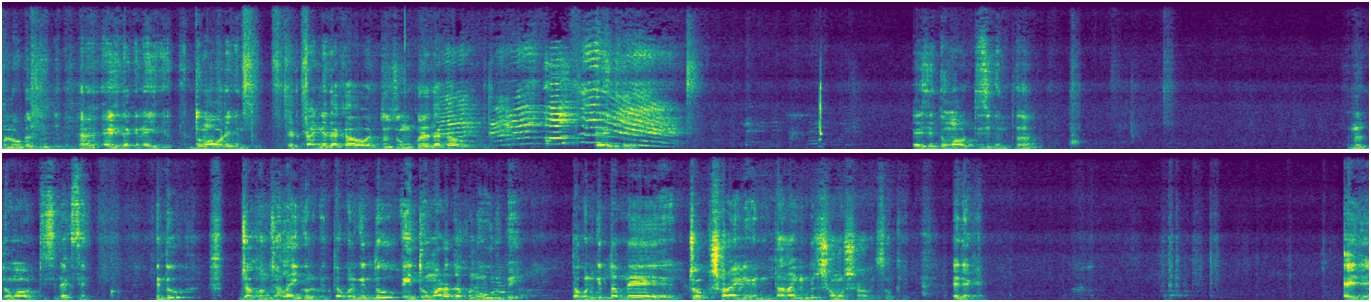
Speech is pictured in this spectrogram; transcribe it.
ব্লুটা দিয়ে দিবেন হ্যাঁ? এই দেখেন, এই ধোঁয়া ওড়ে কিন্তু। একটু টাইনে দেখাও, একটু জুম করে দেখাও। এই যে এই যে ধোঁয়া উঠতেছে কিন্তু হ্যাঁ? ধোঁয়া উঠতেছে, দেখছেন? কিন্তু যখন ঝালাই করবেন, তখন কিন্তু এই ধোঁয়াটা যখন উঠবে, তখন কিন্তু আপনি চোখ সরাই নেবেন, তা না কিন্তু সমস্যা হবে চোখে। এই দেখেন। এই যে,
